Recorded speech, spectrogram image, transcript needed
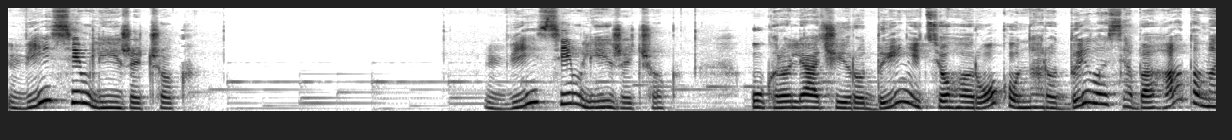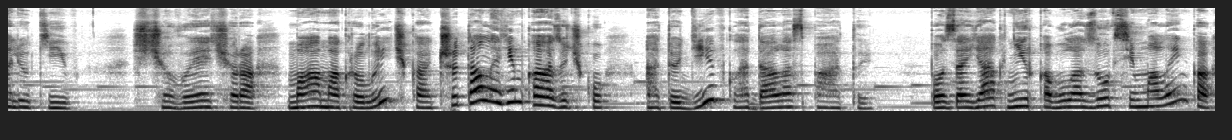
Вісім ліжечок. Вісім ліжечок. У кролячій родині цього року народилося багато малюків. Щовечора мама кроличка читала їм казочку, а тоді вкладала спати. Позаяк Нірка була зовсім маленька,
